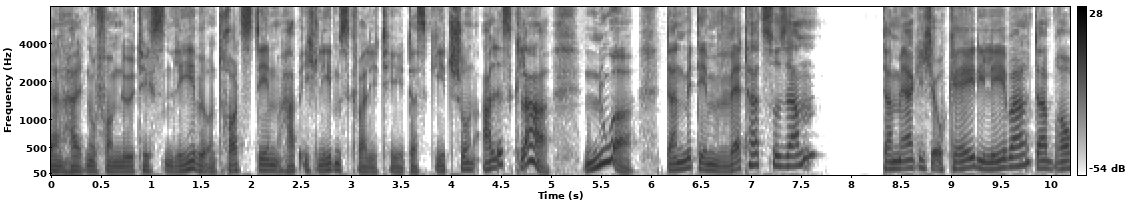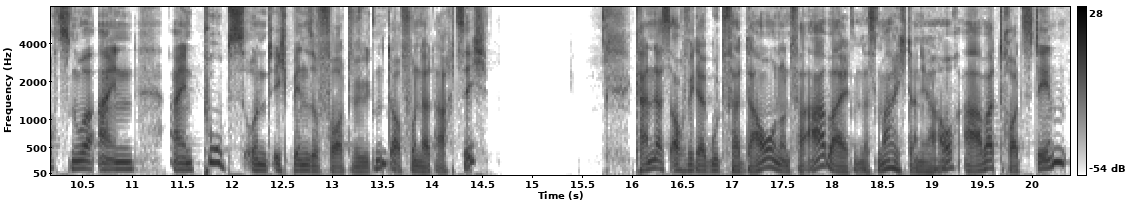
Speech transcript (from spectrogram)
dann halt nur vom Nötigsten lebe und trotzdem habe ich Lebensqualität. Das geht schon alles klar. Nur dann mit dem Wetter zusammen, da merke ich, okay, die Leber, da braucht es nur ein, ein Pups und ich bin sofort wütend auf 180. Kann das auch wieder gut verdauen und verarbeiten, das mache ich dann ja auch, aber trotzdem,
